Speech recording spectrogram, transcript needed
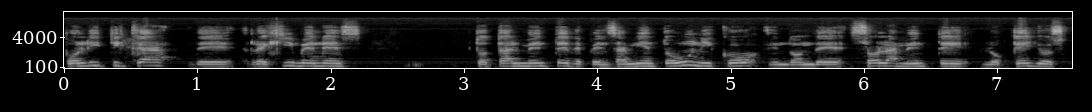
política de regímenes totalmente de pensamiento único, en donde solamente lo que ellos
